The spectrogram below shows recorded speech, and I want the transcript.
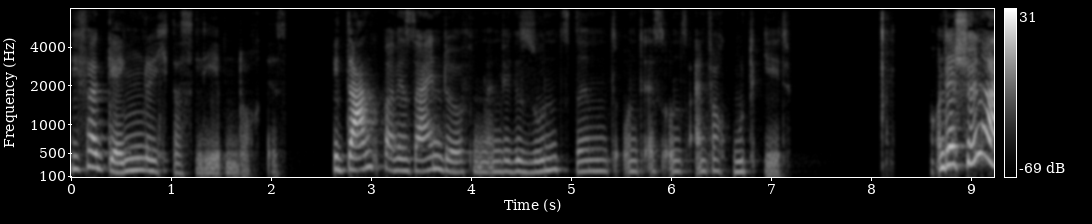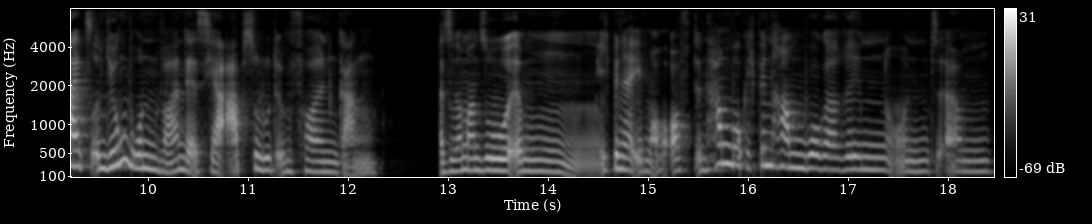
wie vergänglich das Leben doch ist. Wie dankbar wir sein dürfen, wenn wir gesund sind und es uns einfach gut geht. Und der Schönheits- und Jungbrunnenwahn, der ist ja absolut im vollen Gang. Also wenn man so, ähm, ich bin ja eben auch oft in Hamburg, ich bin Hamburgerin und ähm,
